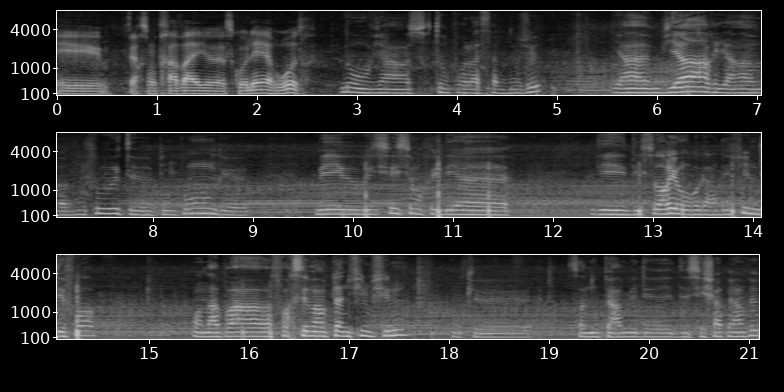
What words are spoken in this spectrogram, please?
Et faire son travail euh, scolaire ou autre. Nous, on vient surtout pour la salle de jeu. Il y a un billard, il y a un baby-foot, euh, ping-pong. euh, mais aussi, si on fait des, euh, des, soirées, on regarde des films des fois. On n'a pas forcément plein de films chez nous. Donc, euh, ça nous permet de, s'échapper un peu.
